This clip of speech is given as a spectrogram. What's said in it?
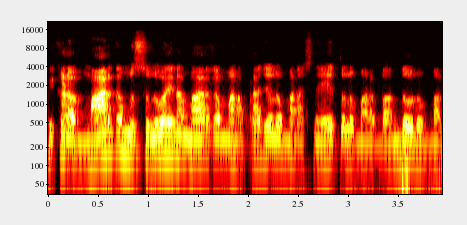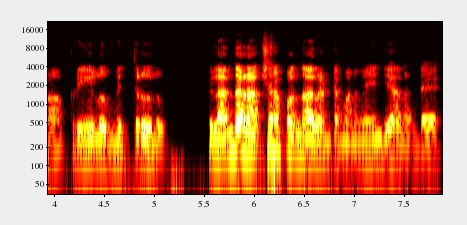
ఇక్కడ మార్గము సులువైన మార్గం మన ప్రజలు మన స్నేహితులు మన బంధువులు మన ప్రియులు మిత్రులు వీళ్ళందరూ రక్షణ పొందాలంటే మనం ఏం చేయాలంటే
